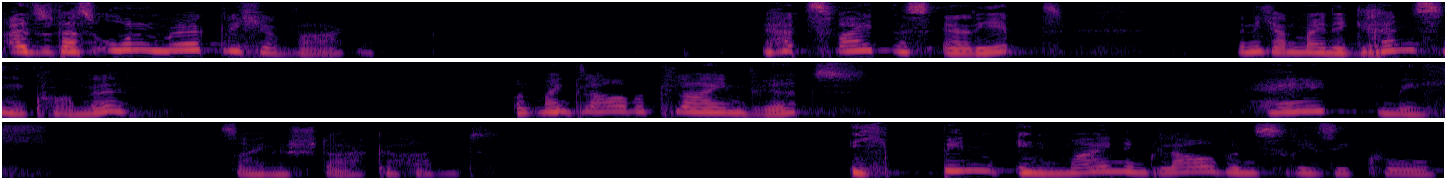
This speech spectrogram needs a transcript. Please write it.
also das Unmögliche wagen. Er hat zweitens erlebt, wenn ich an meine Grenzen komme und mein Glaube klein wird, hält mich seine starke Hand. Ich bin in meinem Glaubensrisiko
